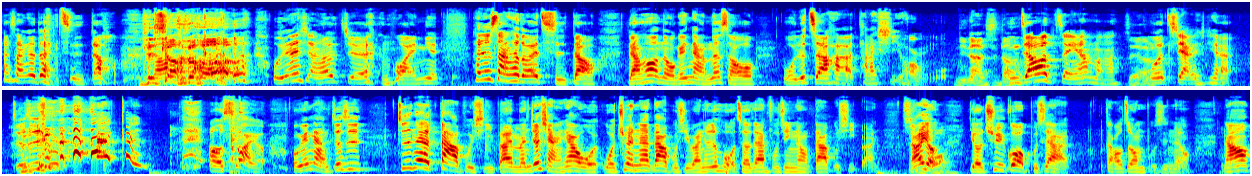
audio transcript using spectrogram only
他上课都会迟到，你笑什么？我现在想到觉得很怀念。他就上课都会迟到，然后呢，我跟你讲，那时候我就知道他他喜欢我，你哪知道？你知道怎样吗？怎样我讲一下，就是 好帅哦！我跟你讲，就是就是那个大补习班，你们就想一下我，我去的那个大补习班，就是火车站附近那种大补习班，然后有有去过，不是啊，高中不是那种，然后。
